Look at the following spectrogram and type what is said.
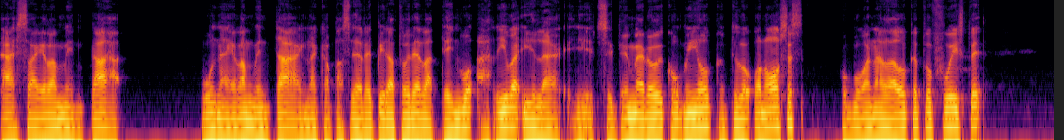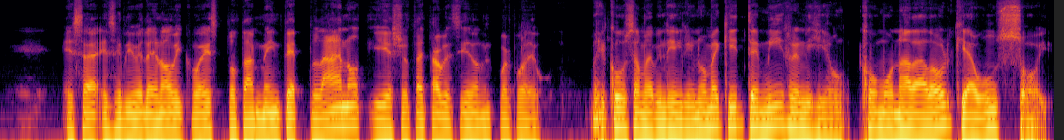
esa gran ventaja. Una gran ventaja en la capacidad respiratoria la tengo arriba y, la, el sistema aeróbico mío, que tú lo conoces, como nadador que tú fuiste, esa, ese nivel aeróbico es totalmente plano y eso está establecido en el cuerpo de uno. Escúchame, Virgilio, no me quite mi religión como nadador que aún soy.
